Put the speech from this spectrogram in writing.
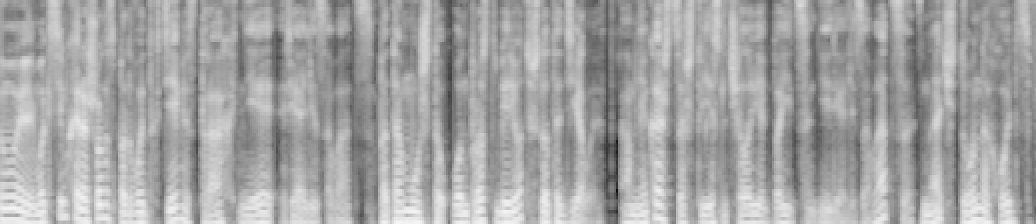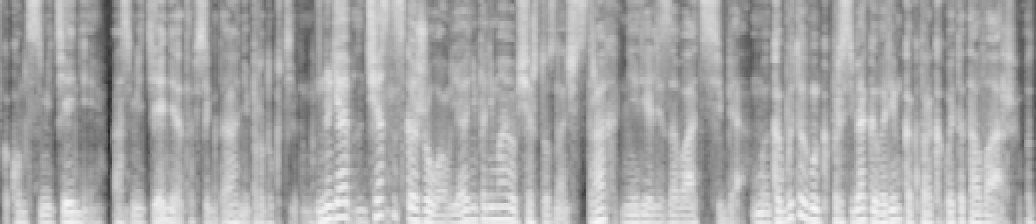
Ой, Максим хорошо нас подводит к теме страх не реализоваться. Потому что он просто берет и что-то делает. А мне кажется, что если человек боится не реализоваться, значит, он находится в каком-то смятении. А смятение — это всегда непродуктивно. Ну, я честно скажу вам, я не понимаю вообще, что значит страх не реализовать себя. Мы, как будто мы про себя говорим как про какой-то товар. Вот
